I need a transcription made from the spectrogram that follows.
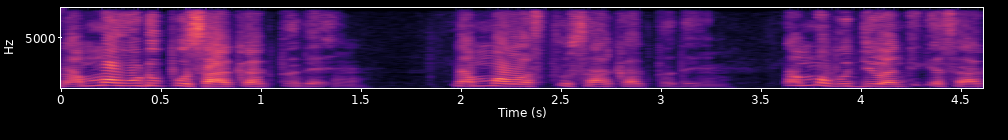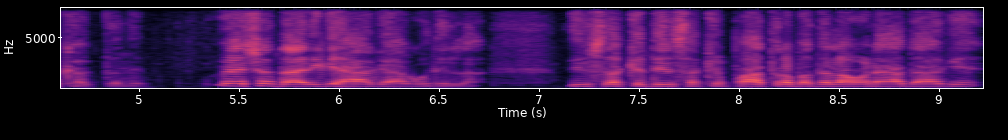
ನಮ್ಮ ಉಡುಪು ಸಾಕಾಗ್ತದೆ ನಮ್ಮ ವಸ್ತು ಸಾಕಾಗ್ತದೆ ನಮ್ಮ ಬುದ್ಧಿವಂತಿಕೆ ಸಾಕಾಗ್ತದೆ. ವೇಷಧಾರಿಗೆ ಹಾಗೆ ಆಗುವುದಿಲ್ಲ. ದಿವಸಕ್ಕೆ ದಿವಸಕ್ಕೆ ಪಾತ್ರ ಬದಲಾವಣೆ ಆದ ಹಾಗೆ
